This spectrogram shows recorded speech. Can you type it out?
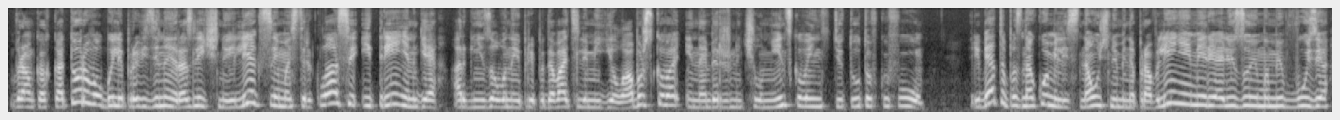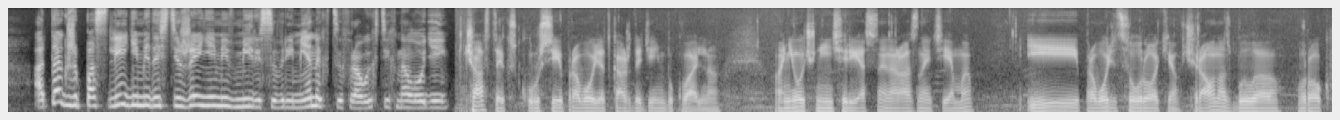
в рамках которого были проведены различные лекции, мастер-классы и тренинги, организованные преподавателями Елабужского и Набережно-Челнинского институтов КФУ. Ребята познакомились с научными направлениями, реализуемыми в ВУЗе, а также последними достижениями в мире современных цифровых технологий. Часто экскурсии проводят каждый день буквально. Они очень интересные на разные темы. И проводятся уроки. Вчера у нас был урок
